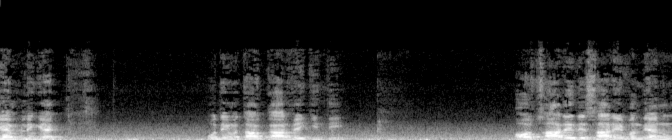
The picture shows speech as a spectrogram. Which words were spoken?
ਗੈਂਬਲਿੰਗ ਐਕਟ ਉਹਦੇ ਮੁਤਾਬਕ ਕਾਰਵਾਈ ਕੀਤੀ ਔਰ ਸਾਰੇ ਦੇ ਸਾਰੇ ਬੰਦਿਆਂ ਨੂੰ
